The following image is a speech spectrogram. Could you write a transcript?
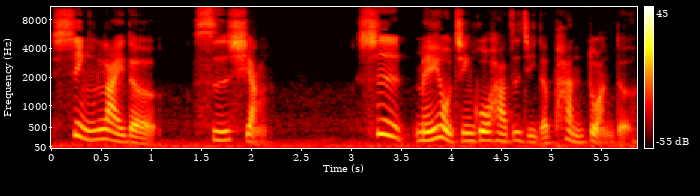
信赖的思想是没有经过他自己的判断的。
